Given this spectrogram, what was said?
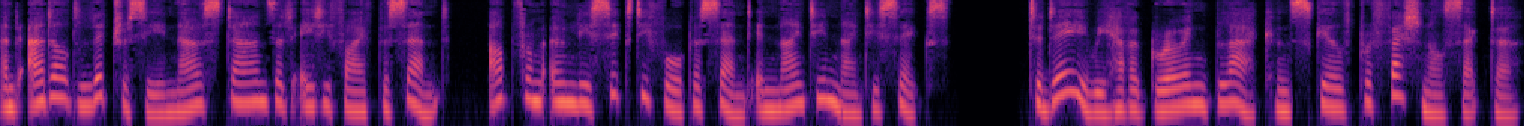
and adult literacy now stands at 85%, up from only 64% in 1996. Today we have a growing black and skilled professional sector.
